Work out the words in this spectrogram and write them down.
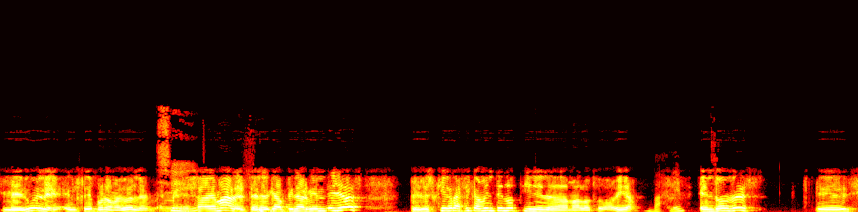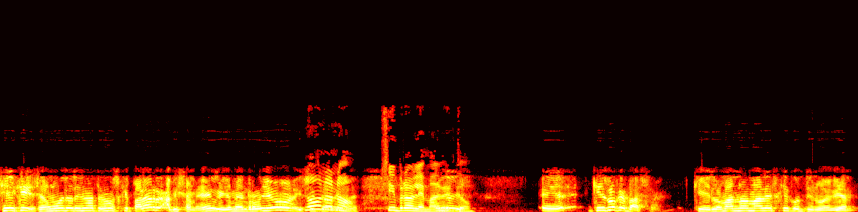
me duele, el bueno, me duele, me sabe mal el tener que opinar bien de ellas, pero es que gráficamente no tiene nada malo todavía. Entonces, eh, si, hay que, si en algún momento determinado tenemos que parar, avísame, ¿eh? que yo me enrollo y No, no, terrible. no, sin problema, Alberto. Entonces, eh, ¿Qué es lo que pasa? Que lo más normal es que continúe bien.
